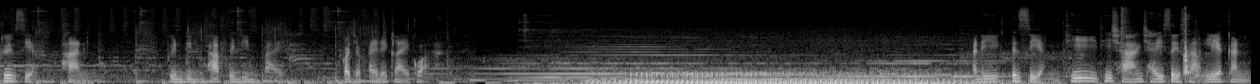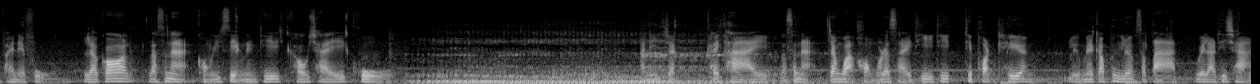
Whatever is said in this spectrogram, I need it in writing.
คลื่นเสียงผ่านพื้นดินภาคพื้นดินไป ก็จะไปได้ไกลกว่า นี้เป็นเสียงที่ที่ช้างใช้สื่อสารเรียกกันภายในฝูง แล้วก็ลักษณะของอีกเสียงหนึ่งที่เขาใช้ขู่ อันนี้จะคล้ายๆ ลักษณะจังหวะของมอเตอร์ไซค์ที่ที่ที่ผ่อนเครื่อง หรือไม่ก็เพิ่งเริ่มสตาร์ท เวลาที่ช้าง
